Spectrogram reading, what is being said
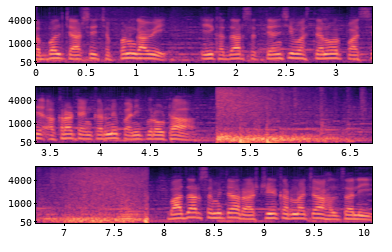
तब्बल चारशे छप्पन गावे एक हजार सत्याऐंशी वस्त्यांवर पाचशे अकरा टँकरने पाणी पुरवठा. बाजार समित्या राष्ट्रीयकरणाच्या हालचाली.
